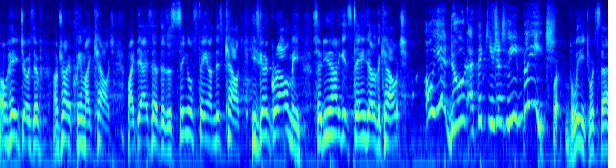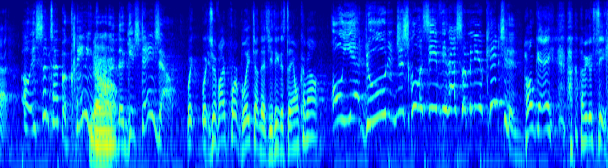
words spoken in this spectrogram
Oh, hey, Joseph. I'm trying to clean my couch. My dad said there's a single stain on this couch, he's gonna growl me. So do you know how to get stains out of the couch? Oh yeah, dude. I think you just need bleach. What, bleach? What's that? Oh, it's some type of cleaning No. product that gets stains out. Wait, wait. So if I pour bleach on this, you think the stain will come out? Oh yeah, dude. Just go and see if you got some in your kitchen. Okay. Let me go see.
